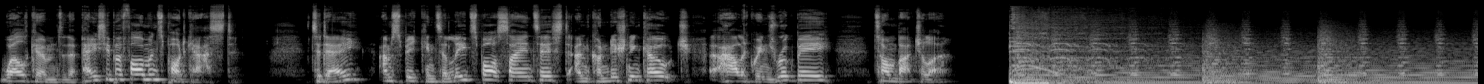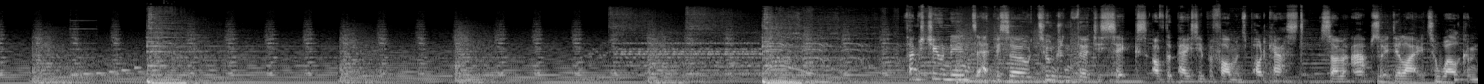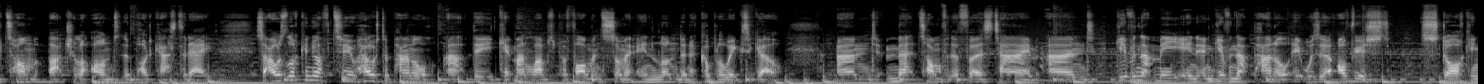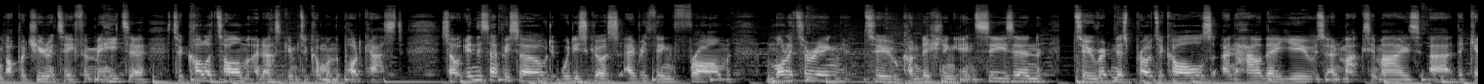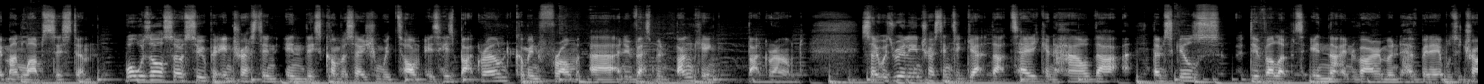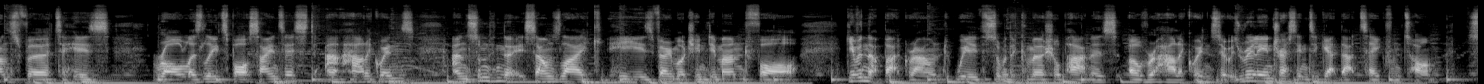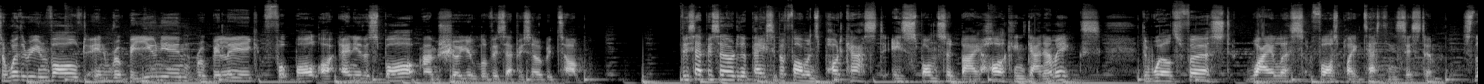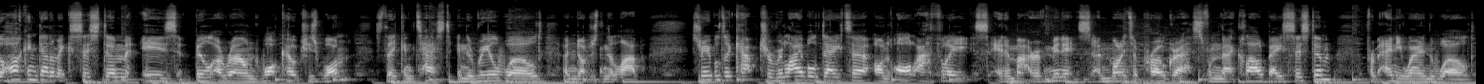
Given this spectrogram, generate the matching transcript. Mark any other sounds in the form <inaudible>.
Welcome to the Pacey Performance Podcast. Today, I'm speaking to lead sports scientist and conditioning coach at Harlequins Rugby, Tom Batchelor. Tuning in to episode 236 of the Pacey Performance Podcast. So, I'm absolutely delighted to welcome Tom Batchelor onto the podcast today. So, I was lucky enough to host a panel at the Kitman Labs Performance Summit in London a couple of weeks ago and met Tom for the first time. And given that meeting and given that panel, it was an obvious stalking opportunity for me to, to collar Tom and ask him to come on the podcast. So, in this episode, we discuss everything from monitoring to conditioning in season to readiness protocols and how they use and maximize uh, the Kitman Labs system. What was also super interesting in this conversation with Tom is his background coming from uh, an investment banking background. So it was really interesting to get that take and how that them skills developed in that environment have been able to transfer to his role as lead sports scientist at Harlequins, and something that it sounds like he is very much in demand for, given that background with some of the commercial partners over at Harlequins. So it was really interesting to get that take from Tom. So whether you're involved in rugby union, rugby league, football, or any other sport, I'm sure you'll love this episode with Tom. This episode of the Pacey Performance podcast is sponsored by Hawkin Dynamics, the world's first wireless force plate testing system. So, the Hawkin Dynamics system is built around what coaches want so they can test in the real world and not just in the lab. So, you're able to capture reliable data on all athletes in a matter of minutes and monitor progress from their cloud based system from anywhere in the world.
